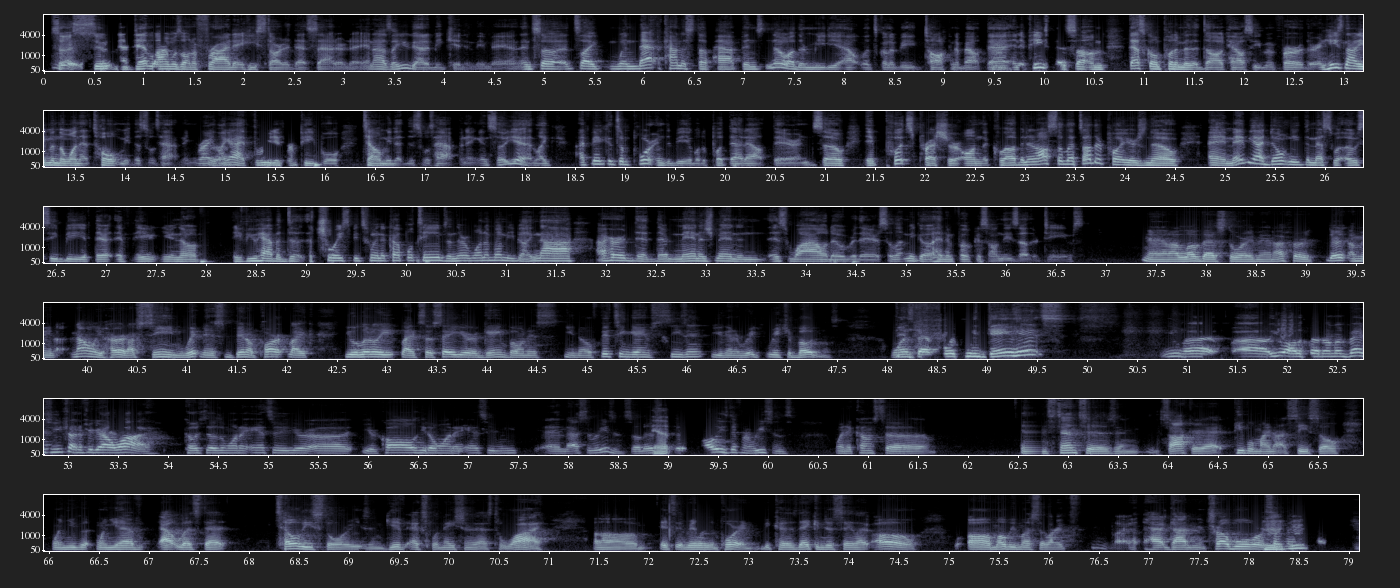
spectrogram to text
So as soon that deadline was on a Friday, he started that Saturday. And I was like, you got to be kidding me, man. And so it's like when that kind of stuff happens, no other media outlet's going to be talking about that. Mm-hmm. And if he says something, that's going to put him in the doghouse even further. And he's not even the one that told me this was happening, right? Like I had three different people tell me that this was happening. And so, yeah, like I think it's important to be able to put that out there. And so it puts pressure on the club and it also lets other players know, hey, maybe I don't need to mess with OCB if they're, if they, you know, if you have a, a, choice between a couple teams and they're one of them, you'd be like, nah, I heard that their management and it's wild over there. So let me go ahead and focus on these other teams. Man, I love that story, man. I've heard there, I mean, not only heard, I've seen, witnessed, been a part. Like you literally like, so say you're a game bonus, you know, 15 games season, you're going to re- reach a bonus. Once that 14th game hits, you, uh, uh, you all of a sudden on the bench, you're trying to figure out why coach doesn't want to answer your, uh, your calls. He don't want to answer when you and that's the reason. So there's, yep. there's all these different reasons when it comes to incentives and soccer that people might not see. So when you when you have outlets that tell these stories and give explanations as to why, um, it's really important because they can just say like, "Oh, oh, Moby must have like had gotten in trouble or mm-hmm. something."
